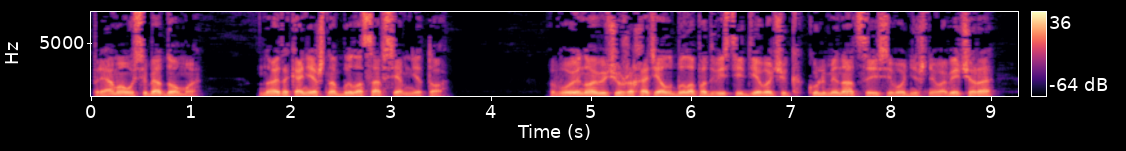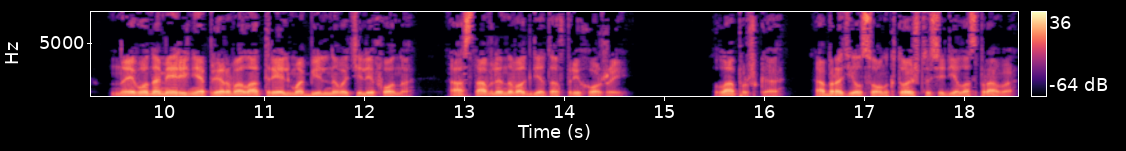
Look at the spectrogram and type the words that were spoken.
прямо у себя дома. Но это, конечно, было совсем не то. Вуинович уже хотел было подвести девочек к кульминации сегодняшнего вечера, но его намерение прервала трель мобильного телефона, оставленного где-то в прихожей. «Лапушка», — обратился он к той, что сидела справа.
